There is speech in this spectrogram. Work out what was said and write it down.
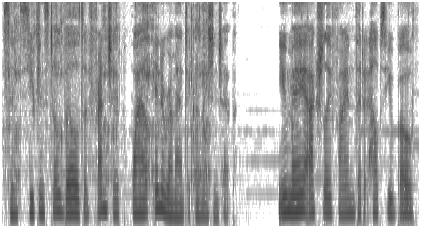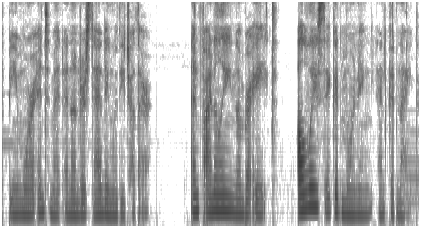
since you can still build a friendship while in a romantic relationship. You may actually find that it helps you both be more intimate and understanding with each other. And finally, number eight, always say good morning and good night.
